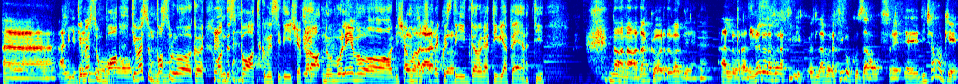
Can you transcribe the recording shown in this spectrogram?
eh, a livello... Ti ho messo un po', ti ho messo un po sullo, on the spot, come si dice, però non volevo, diciamo, esatto. lasciare questi interrogativi aperti. No, no, d'accordo, va bene. Allora, a livello lavorativo cosa offre? Eh, diciamo che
